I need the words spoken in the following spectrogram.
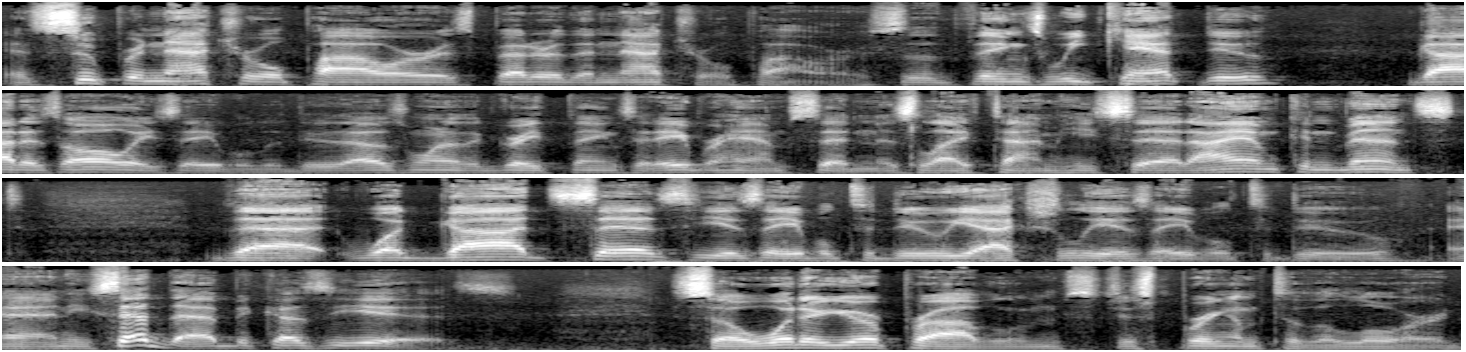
And supernatural power is better than natural power. So the things we can't do, God is always able to do. That was one of the great things that Abraham said in his lifetime. He said, I am convinced that what God says he is able to do, he actually is able to do. And he said that because he is. So, what are your problems? Just bring them to the Lord.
